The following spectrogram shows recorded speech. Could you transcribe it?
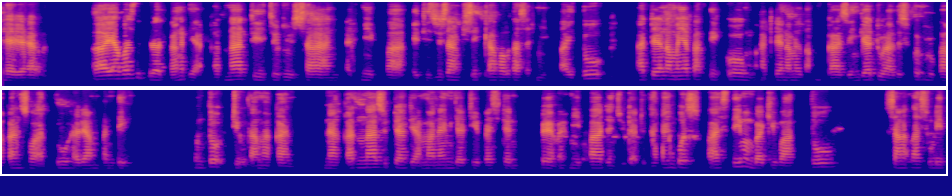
Ya, ya. Uh, yang pasti berat banget ya, karena di jurusan FMIPA, eh, di jurusan Fisika Fakultas FMIPA itu ada yang namanya praktikum, ada yang namanya tatap sehingga dua hal tersebut merupakan suatu hal yang penting untuk diutamakan. Nah, karena sudah diamanai menjadi Presiden BMF MIPA dan juga Duta Kampus, pasti membagi waktu sangatlah sulit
